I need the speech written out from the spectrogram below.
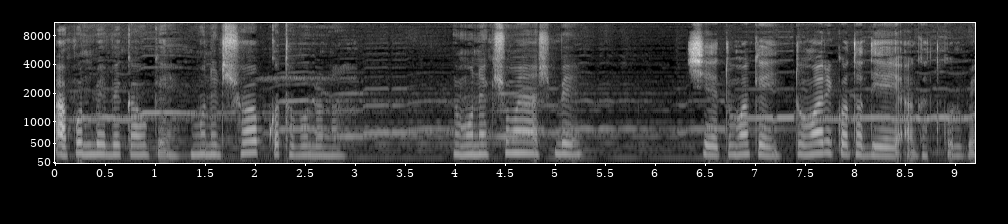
আপন ভেবে কাউকে মনের সব কথা বলো না। এমন এক সময় আসবে, সে তোমাকেই তোমারই কথা দিয়েই আঘাত করবে।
